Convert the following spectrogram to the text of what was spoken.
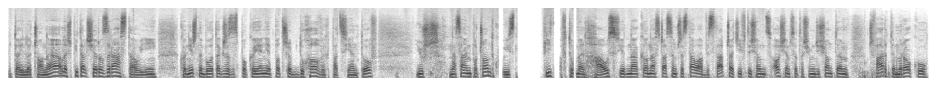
tutaj leczone, ale szpital się rozrastał i konieczne było także zaspokojenie potrzeb duchowych pacjentów. Już na samym początku kaplica w Tummelhaus, jednak ona z czasem przestała wystarczać i w 1884 roku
